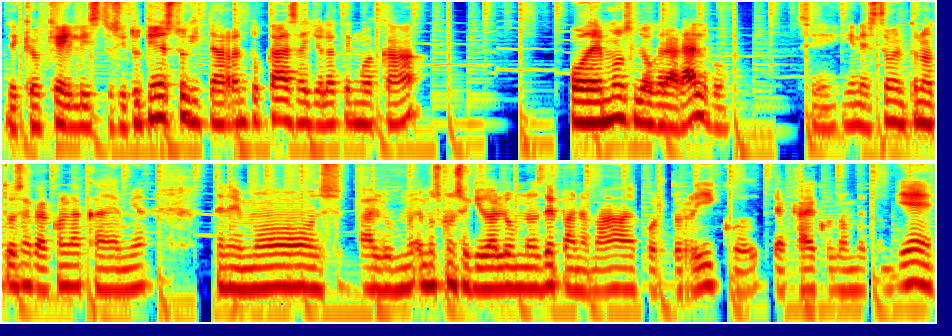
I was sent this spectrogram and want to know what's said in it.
de que, ok, listo, si tú tienes tu guitarra en tu casa y yo la tengo acá, podemos lograr algo, ¿sí? Y en este momento nosotros acá con la academia tenemos alumnos, hemos conseguido alumnos de Panamá, de Puerto Rico, de acá de Colombia también,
